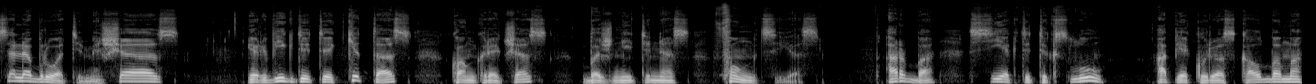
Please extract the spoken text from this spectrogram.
celebruoti mišes ir vykdyti kitas konkrečias bažnytinės funkcijas arba siekti tikslų, apie kuriuos kalbama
